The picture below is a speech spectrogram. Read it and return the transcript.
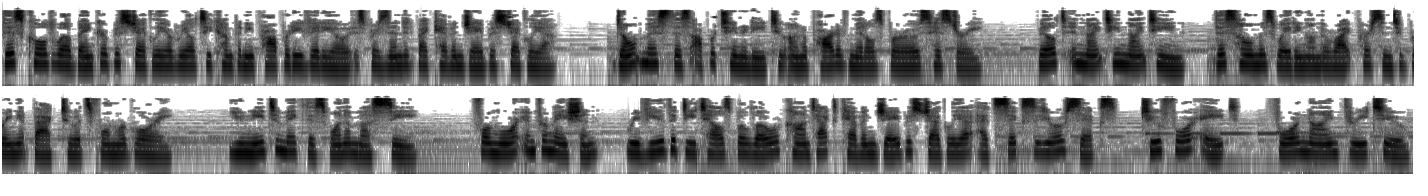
This Coldwell Banker Bisceglia Realty Company property video is presented by Kevin J. Bisceglia. Don't miss this opportunity to own a part of Middlesboro's history. Built in 1919, this home is waiting on the right person to bring it back to its former glory. You need to make this one a must see. For more information, review the details below or contact Kevin J. Bisceglia at 606 248 4932.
